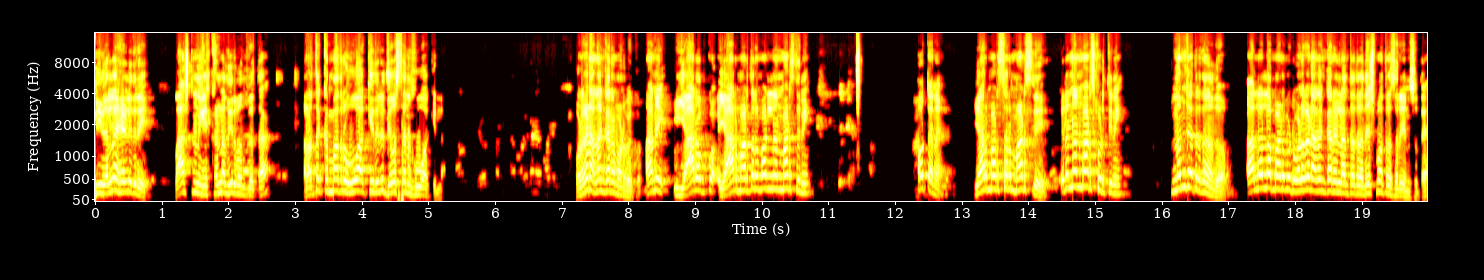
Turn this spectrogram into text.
ನೀವೆಲ್ಲ ಹೇಳಿದ್ರಿ. ಲಾಸ್ಟ್ ನನಗೆ ಕಣ್ಣ ನೀರು ಬಂದ್ ಗೊತ್ತಾ? ರಥಕ್ಕೆ ಮಾತ್ರ ಹೂ ಹಾಕಿದ್ರಿ ದೇವಸ್ಥಾನಕ್ಕೆ ಹೂ ಹಾಕಿಲ್ಲ. ಒಳಗಡೆ ಅಲಂಕಾರ ಮಾಡ್ಬೇಕು. ನಾನು ಯಾರು ಒಪ್ಕೊ ಯಾರು ಮಾಡ್ತಾರೋ ಮಾಡ್ಲಿ ನಾನು ಮಾಡಿಸ್ತೀನಿ. ಹೌದಾನೆ ಯಾರು ಮಾಡಿಸ್ತಾರ ಮಾಡಿಸ್ಲಿ. ಇಲ್ಲ ನಾನು ಮಾಡಿಸ್ಕೊಡ್ತೀನಿ. ನಮ್ ಜಾತ್ರೆ ಅದು. ಅಲ್ಲೆಲ್ಲ ಮಾಡ್ಬಿಟ್ಟು ಒಳಗಡೆ ಅಲಂಕಾರ ಇಲ್ಲ ಅಂತಂದ್ರೆ ಅದೆಷ್ಟು ಮಾತ್ರ ಸರಿ ಅನ್ಸುತ್ತೆ?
